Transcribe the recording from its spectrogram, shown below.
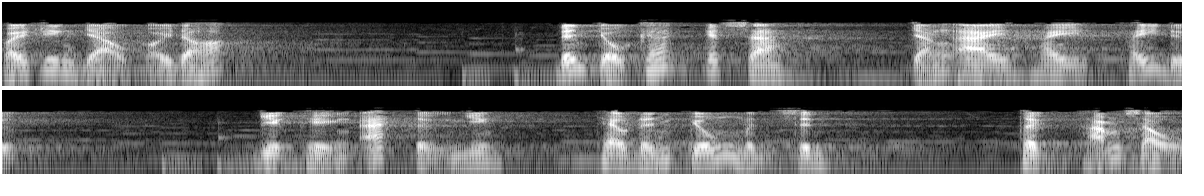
phải riêng vào cõi đó. Đến chỗ khác, cách xa, chẳng ai hay thấy được. Việc thiện ác tự nhiên, theo đến chốn mình sinh, thực thảm sầu,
